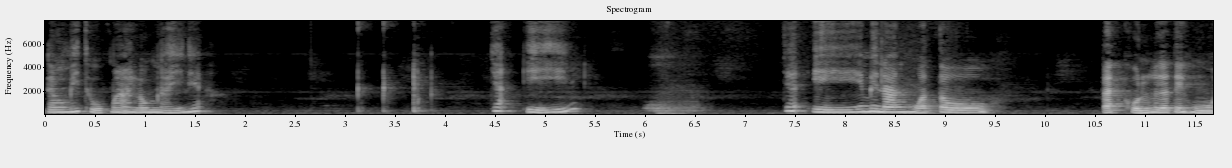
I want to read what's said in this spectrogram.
เดาไม่ถูกมาอารมไหนเนี่ยจะเอ๋ จะเอ๋แม่นางหัวโต ตัดขนเหลือแต่หัว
